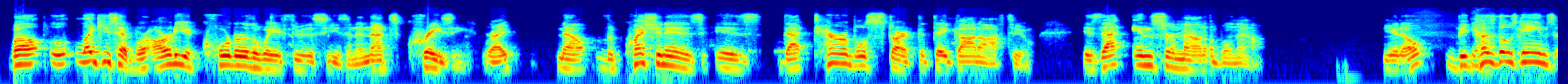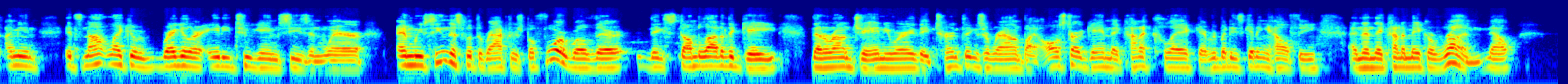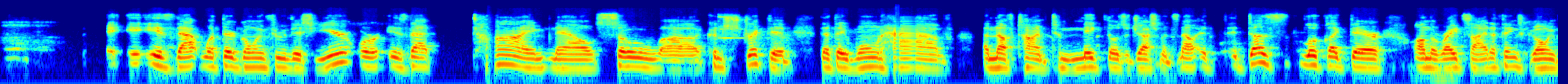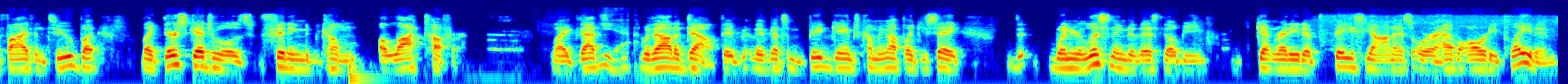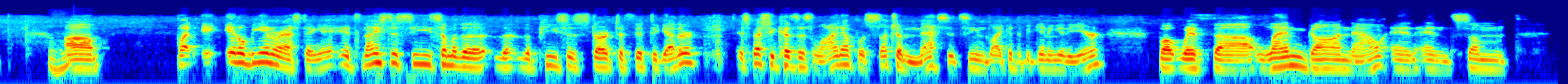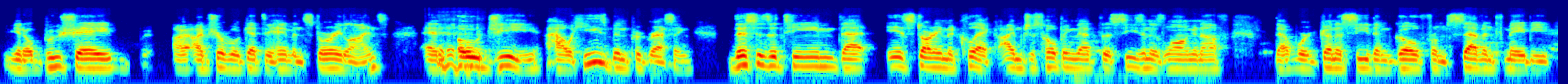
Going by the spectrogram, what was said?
Well, like you said, we're already a quarter of the way through the season, and that's crazy, right? Now, the question is is that terrible start that they got off to, is that insurmountable now? You know, because yeah. those games, I mean, it's not like a regular 82 game season where and we've seen this with the Raptors before. Well, they're they stumble out of the gate. Then around January, they turn things around. By All Star game, they kind of click. Everybody's getting healthy, and then they kind of make a run. Now, is that what they're going through this year, or is that time now so uh, constricted that they won't have enough time to make those adjustments? Now, it it does look like they're on the right side of things, going five and two, but like their schedule is fitting to become a lot tougher. Like that's yeah. without a doubt. They've they've got some big games coming up. Like you say, th- when you're listening to this, they'll be getting ready to face Giannis or have already played him. Mm-hmm. Um, but it, will be interesting. it's nice to see some of the, the, the pieces start to fit together, especially because this lineup was such a mess. It seemed like at the beginning of the year, but with uh, Len gone now and and some you know, Boucher, I, am sure we'll get to him in storylines, and OG, how he's been progressing. This is a team that is starting to click. I'm just hoping that the season is long enough that we're going to see them go from seventh, maybe,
